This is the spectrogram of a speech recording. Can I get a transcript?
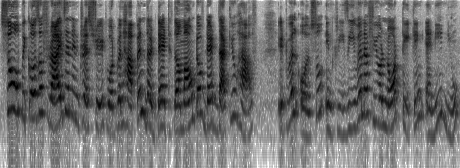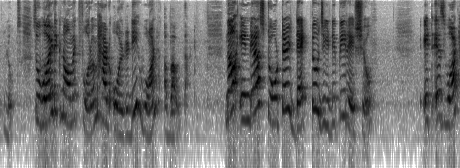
So because of rise in interest rate, what will happen? The debt, the amount of debt that you have, it will also increase even if you are not taking any new loans. So World Economic Forum had already warned about that. Now India's total debt to GDP ratio, it is what?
